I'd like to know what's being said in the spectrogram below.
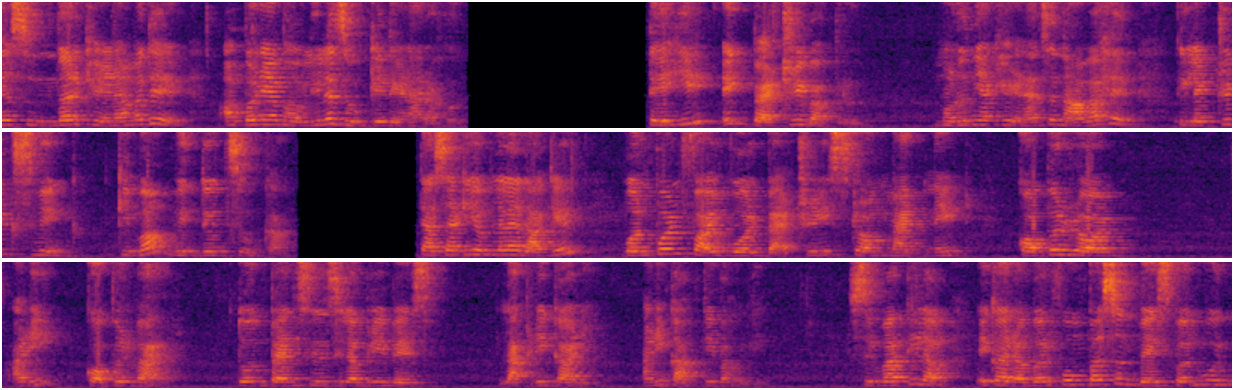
या सुंदर खेळण्यामध्ये आपण या भावलीला झोके देणार आहोत. तेही एक बॅटरी वापरून. म्हणून या खेळण्याचं नाव आहे इलेक्ट्रिक स्विंग किंवा विद्युत झोका. त्यासाठी आपल्याला लागेल one point five volt battery strong magnet copper rod आणि कॉपर वायर दोन पेन्सिल्स रबरी बेस लाकडी काळी आणि कागदी बाहुली. सुरुवातीला एका रबर फोमपासून बेस बनवून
